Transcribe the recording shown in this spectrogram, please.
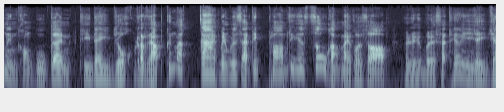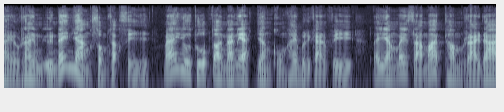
หนึ่งของ Google ที่ได้ยกระดับขึ้นมากลายเป็นบริษัทที่พร้อมที่จะสู้กับ Microsoft หรือบริษัทเทคโนโลยีใหญ่ๆรายอื่นๆได้อย่างสมศักดิ์ศรีแม้ YouTube ตอนนั้นเนี่ยยังคงให้บริการฟรี และยังไม่สามารถทำรายได้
